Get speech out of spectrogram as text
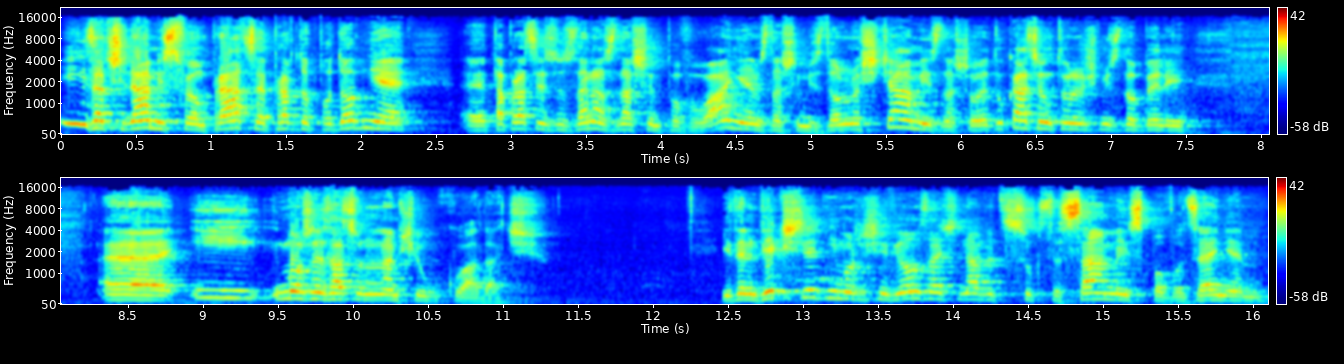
I zaczynamy swoją pracę. Prawdopodobnie ta praca jest związana z naszym powołaniem, z naszymi zdolnościami, z naszą edukacją, którą żeśmy zdobyli. E, I może zaczął nam się układać. I ten wiek średni może się wiązać nawet z sukcesami, z powodzeniem.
